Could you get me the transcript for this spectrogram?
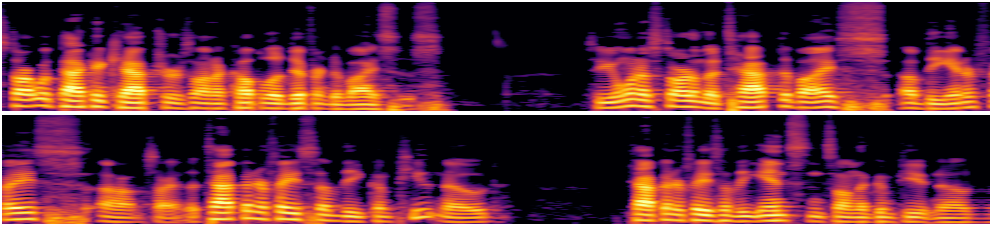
start with packet captures on a couple of different devices. So you want to start on the tap device of the interface, uh, sorry, the tap interface of the compute node, tap interface of the instance on the compute node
